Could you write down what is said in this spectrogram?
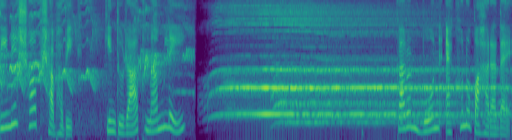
দিনে সব স্বাভাবিক, কিন্তু রাত নামলেই কারণ বন এখনও পাহারা দেয়।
